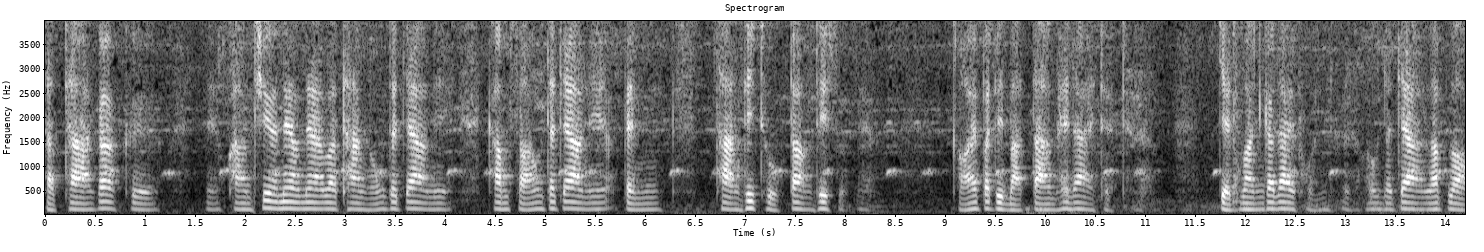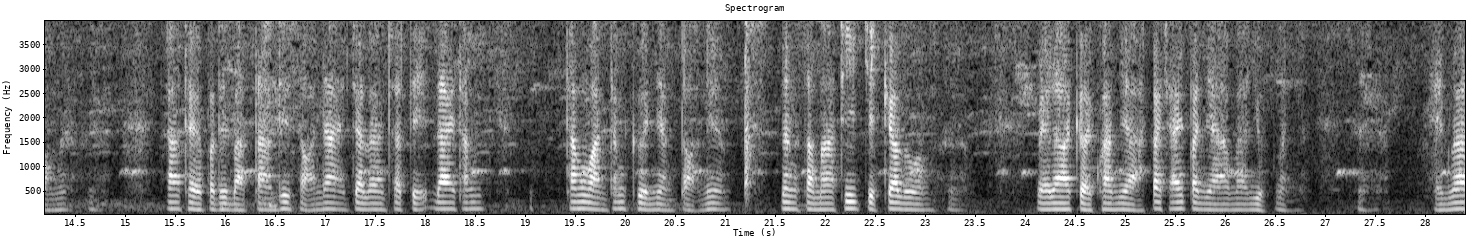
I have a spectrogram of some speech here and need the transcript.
ศรัทธาก็คือความเชื่อแน่วแน่ว่าทางของพระเจ้านี่คำสอนของพระเจ้านี่เป็นทางที่ถูกต้องที่สุด ขอให้ปฏิบัติตามให้ได้เถิดเจ็ดวันก็ได้ผลพระพุทธเจ้ารับรองนะ ถ้าเธอปฏิบัติตามที่สอนได้เจริญสติได้ทั้งทั้งวันทั้งคืนอย่างต่อเนื่องนั่งสมาธิจิตก็รวม เวลาเกิดความอยากก็ใช้ปัญญามาหยุดมัน เห็นว่า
